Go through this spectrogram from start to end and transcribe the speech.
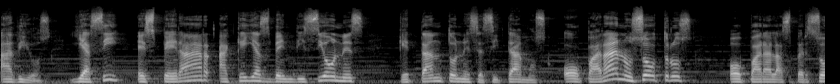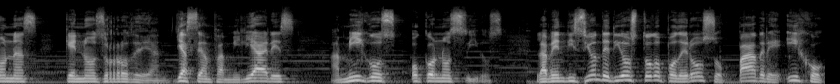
a Dios y así esperar aquellas bendiciones que tanto necesitamos o para nosotros o para las personas que nos rodean, ya sean familiares, amigos o conocidos. La bendición de Dios Todopoderoso, Padre, Hijo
